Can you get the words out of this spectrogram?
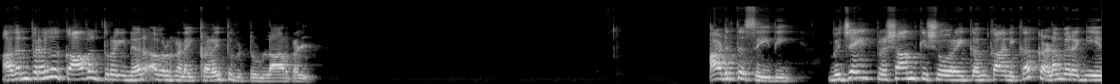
அதன் பிறகு காவல்துறையினர் அவர்களை கலைத்து விட்டுள்ளார்கள். அடுத்த செய்தி. விஜய் பிரசாந்த் கிஷோரை கண்காணிக்க களமிறங்கிய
